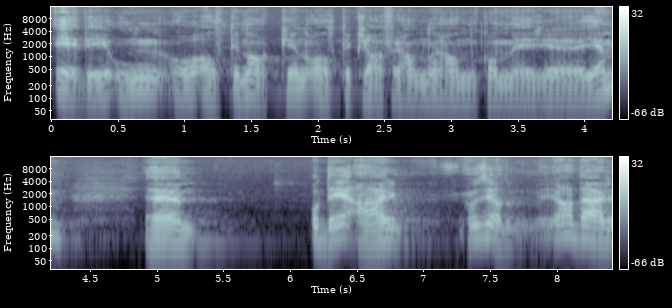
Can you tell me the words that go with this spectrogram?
evig ung og alltid naken og alltid klar for han når han kommer hjem. og det er ja, det er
